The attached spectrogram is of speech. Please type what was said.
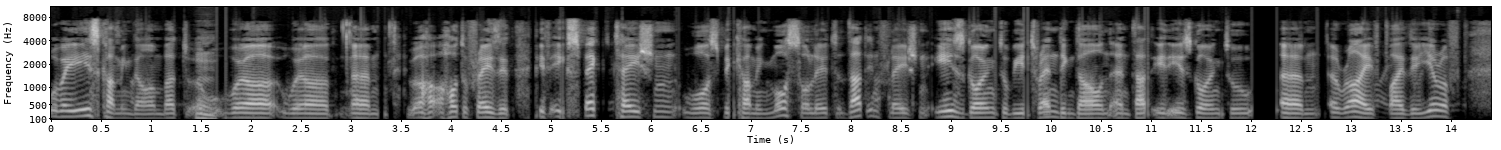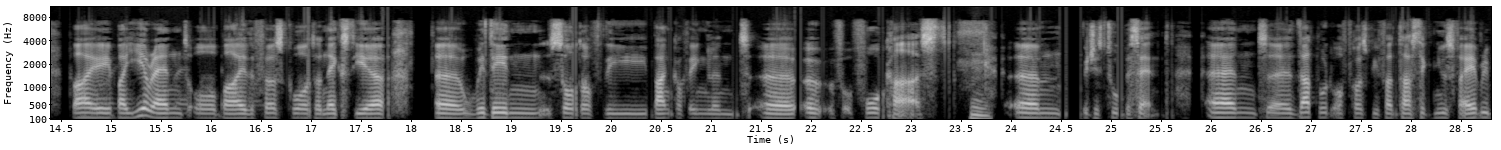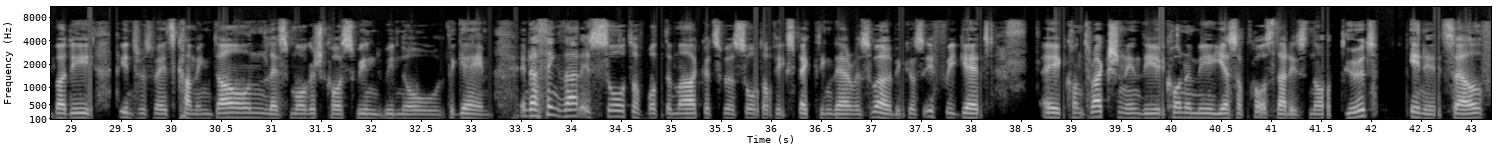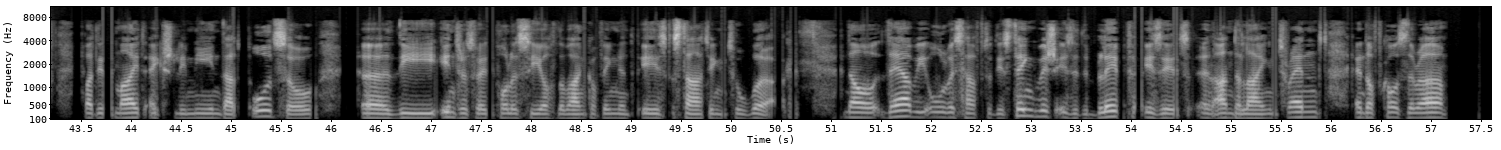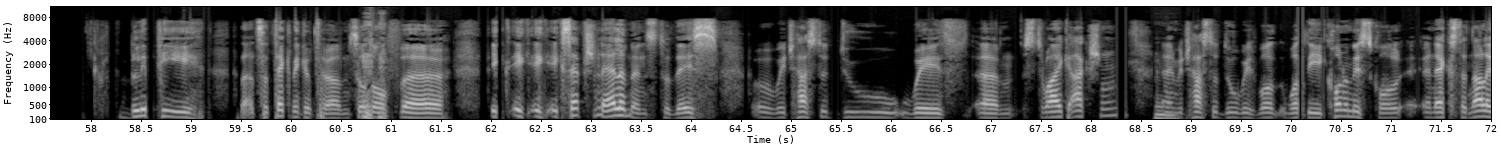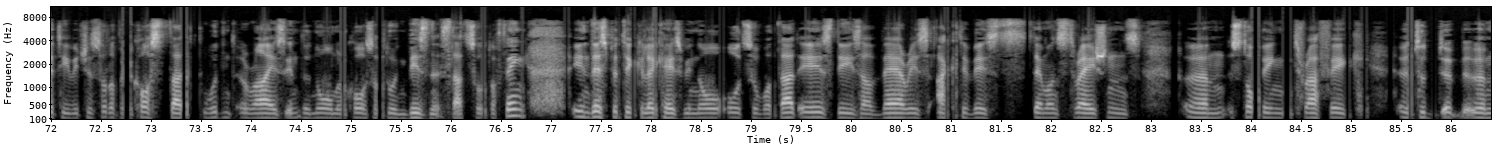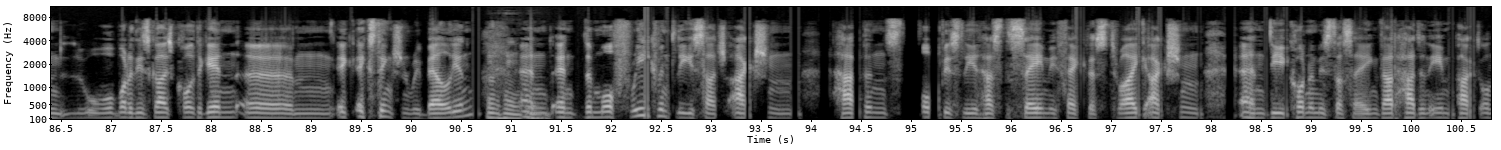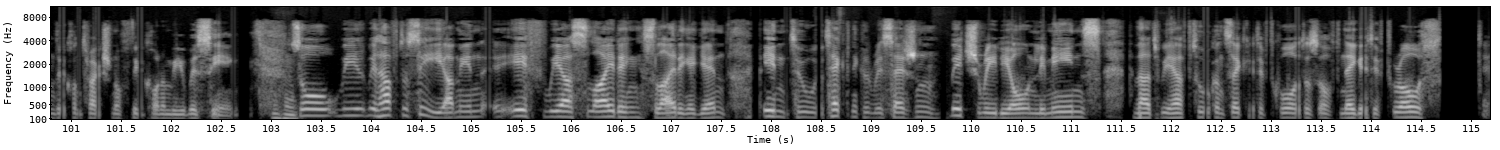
well, it is coming down, but uh, Mm. were were um, how how to phrase it? If expectation was becoming more solid, that inflation is going to be trending down, and that it is going to um, arrive by the year of by by year end or by the first quarter next year. Uh, within sort of the Bank of England uh, uh, f- forecast, Hmm. um, which is two percent, and uh, that would of course be fantastic news for everybody. Interest rates coming down, less mortgage costs. We we know the game, and I think that is sort of what the markets were sort of expecting there as well. Because if we get a contraction in the economy, yes, of course that is not good in itself, but it might actually mean that also uh, the interest rate policy of the Bank of England is starting to work. Now, there we always have to distinguish is it a blip, is it an underlying trend? And of course, there are blippy that's a technical term, sort of uh, ex- ex- exceptional elements to this, uh, which has to do with um, strike action mm. and which has to do with what, what the economists call an externality, which is sort of a cost that wouldn't arise in the normal course of doing business, that sort of thing. In this particular case, we know also what that is. These are various activists, demonstrations, um, stopping traffic, uh, to um, what are these guys called again? Um, Extinction Rebellion, mm-hmm. and and the more frequently such action happens, obviously it has the same effect as strike action, and the economists are saying that had an impact on the contraction of the economy we're seeing. Mm-hmm. So we will have to see. I mean, if we are sliding, sliding again into technical recession, which really only means that we have two consecutive quarters of negative growth.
